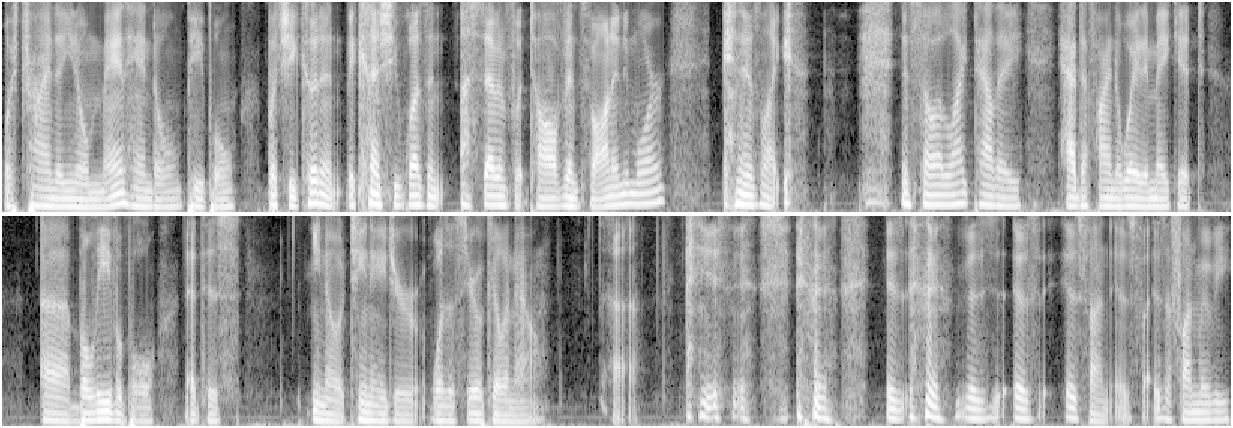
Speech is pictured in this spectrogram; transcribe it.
was trying to you know manhandle people, but she couldn't because she wasn't a seven foot tall Vince Vaughn anymore, and it's like. and so I liked how they had to find a way to make it uh, believable that this, you know, teenager was a serial killer now. Uh, is it was it was it was fun. It was it was a fun movie.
